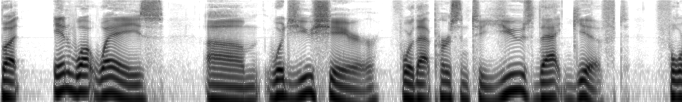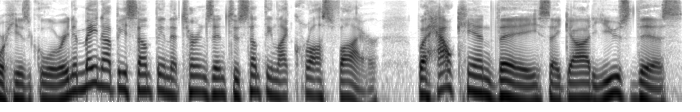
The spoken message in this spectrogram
but in what ways um, would you share for that person to use that gift for His glory? And it may not be something that turns into something like crossfire, but how can they say, God, use this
